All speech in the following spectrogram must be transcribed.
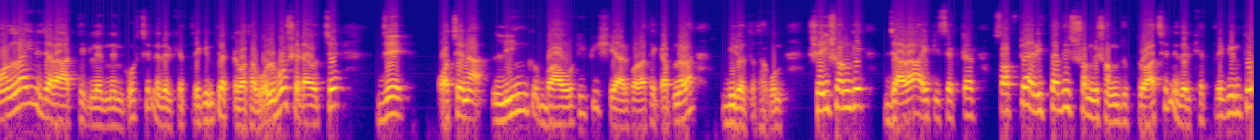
অনলাইনে যারা আর্থিক লেনদেন করছেন, এদের ক্ষেত্রে কিন্তু একটা কথা বলব, সেটা হচ্ছে যে অচেনা লিঙ্ক বা ওটিপি শেয়ার করা থেকে আপনারা বিরত থাকুন। সেই সঙ্গে যারা আইটি সেক্টর সফটওয়্যার ইত্যাদির সঙ্গে সংযুক্ত আছেন, এদের ক্ষেত্রে কিন্তু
